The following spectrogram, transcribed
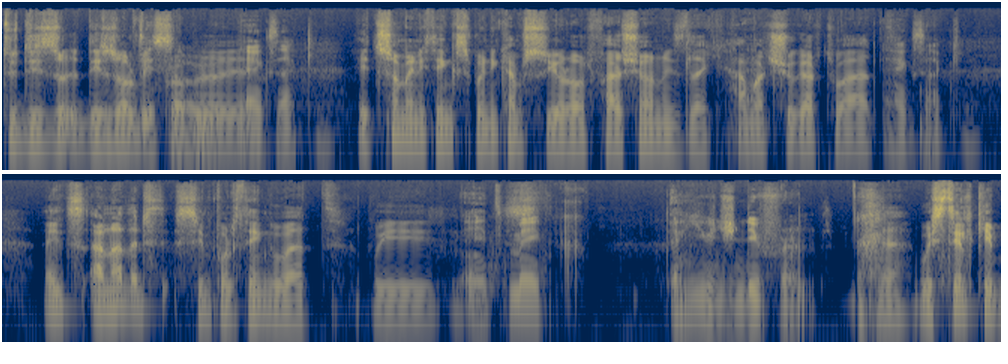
to dis- dissolve, it Dissolve it, properly. Exactly. It's so many things when it comes to your old fashioned. It's like how much sugar to add. Exactly. It's another th- simple thing, but we It make a huge difference. yeah, we still keep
